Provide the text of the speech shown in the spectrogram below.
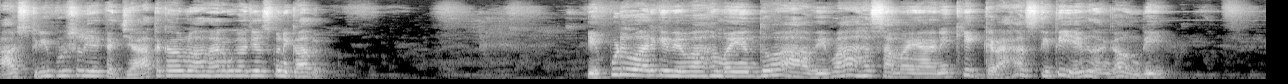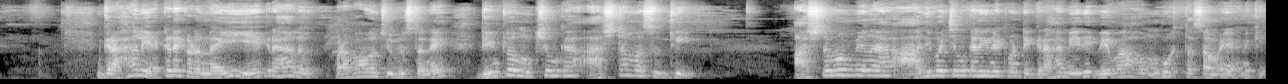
ఆ స్త్రీ పురుషుల యొక్క జాతకాలను ఆధారముగా చేసుకుని కాదు. ఎప్పుడు వారికి వివాహం ఆ వివాహ సమయానికి గ్రహ స్థితి ఏ విధంగా ఉంది? గ్రహాలు ఎక్కడెక్కడ ఉన్నాయి ఏ గ్రహాలు ప్రభావం చూపిస్తున్నాయి? దీంట్లో ముఖ్యంగా అష్టమ శుద్ధి. అష్టమం మీద ఆధిపత్యం కలిగినటువంటి గ్రహం ఏది? వివాహ ముహూర్త సమయానికి.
